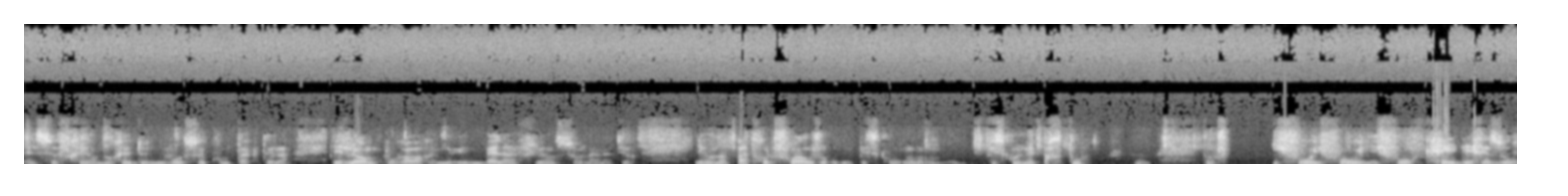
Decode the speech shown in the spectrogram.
elle, se ferait. On aurait de nouveau ce contact-là. Et l'homme pourrait avoir une, une, belle influence sur la nature. Et on n'a pas trop le choix aujourd'hui, puisqu'on puisqu'on est partout. Hein. Donc il faut, il faut, il faut créer des réseaux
